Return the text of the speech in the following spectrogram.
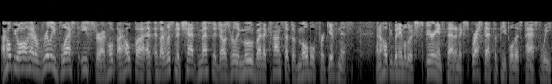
I hope you all had a really blessed Easter. I hope, I hope uh, as, as I listened to Chad's message, I was really moved by the concept of mobile forgiveness. And I hope you've been able to experience that and express that to people this past week.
